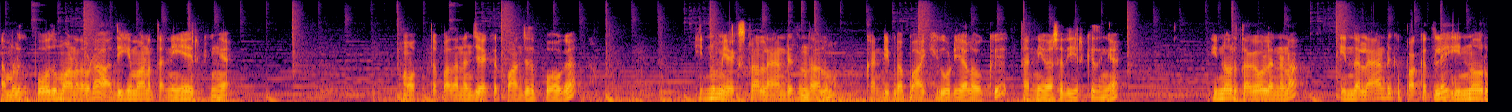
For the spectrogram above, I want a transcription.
நம்மளுக்கு போதுமானதை விட அதிகமான தண்ணியே இருக்குங்க. மொத்த பதினஞ்சு ஏக்கர் பாஞ்சது போக இன்னும் எக்ஸ்ட்ரா லேண்ட் இருந்தாலும் கண்டிப்பாக பாய்க்கக்கூடிய அளவுக்கு தண்ணி வசதி இருக்குதுங்க. இன்னொரு தகவல் என்னென்னா இந்த லேண்டுக்கு பக்கத்துலேயே இன்னொரு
